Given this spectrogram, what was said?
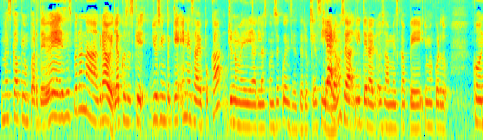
me escapé un par de veces, pero nada grave. La cosa es que yo siento que en esa época yo no me medía las consecuencias de lo que hacía, Claro. ¿no? O sea, literal, o sea, me escapé, yo me acuerdo con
